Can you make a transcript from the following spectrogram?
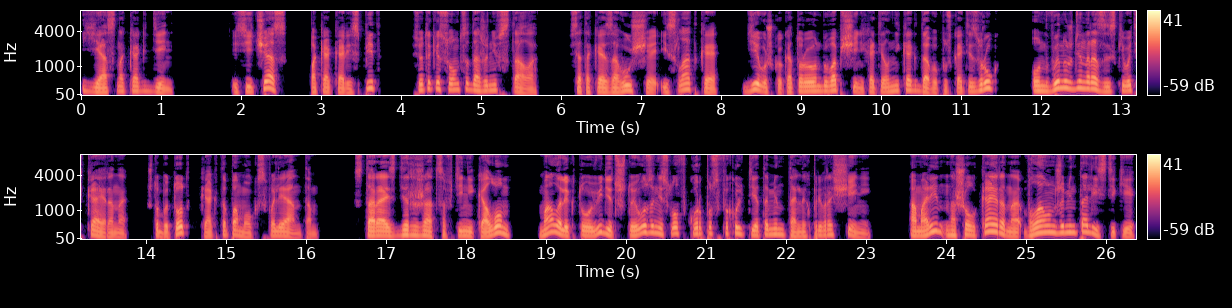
ясно как день. И сейчас, пока Кари спит, все-таки солнце даже не встало. Вся такая зовущая и сладкая, девушку, которую он бы вообще не хотел никогда выпускать из рук, он вынужден разыскивать Кайрона, чтобы тот как-то помог с фолиантом. Стараясь держаться в тени колонн, мало ли кто увидит, что его занесло в корпус факультета ментальных превращений. А Марин нашел Кайрона в лаунже менталистики,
